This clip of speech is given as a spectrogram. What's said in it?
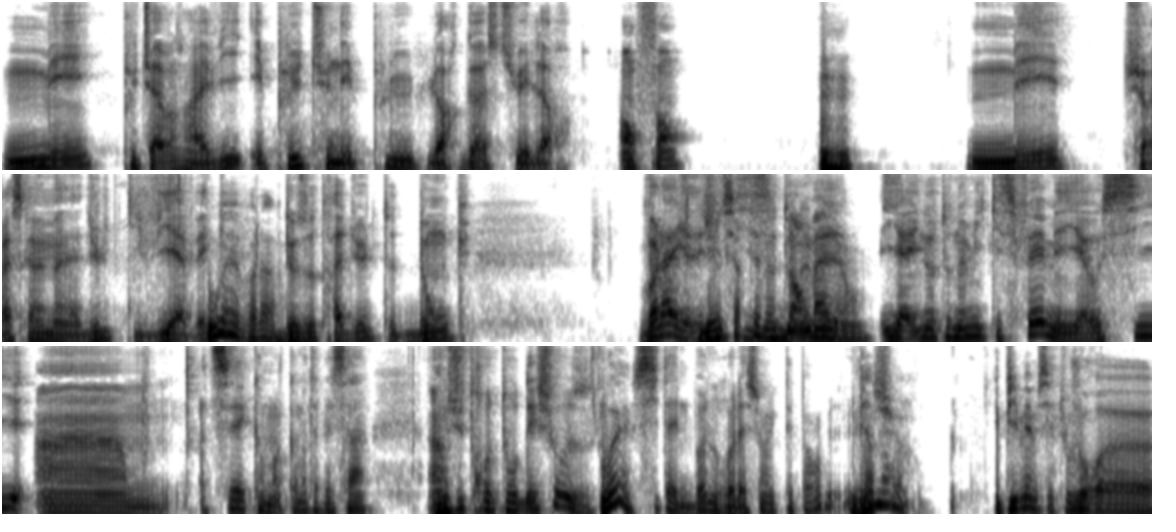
mais plus tu avances dans la vie et plus tu n'es plus leur gosse, tu es leur enfant, Mhm. mais tu restes quand même un adulte qui vit avec Ouais, voilà. deux autres adultes, donc voilà, il y a des y a choses qui sont hein. Il y a une autonomie qui se fait, mais il y a aussi un, tu sais comment comment t'appelles ça, un juste retour des choses. Ouais, Si t'as une bonne relation avec tes parents, bien sûr. Et puis même, c'est toujours, euh,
